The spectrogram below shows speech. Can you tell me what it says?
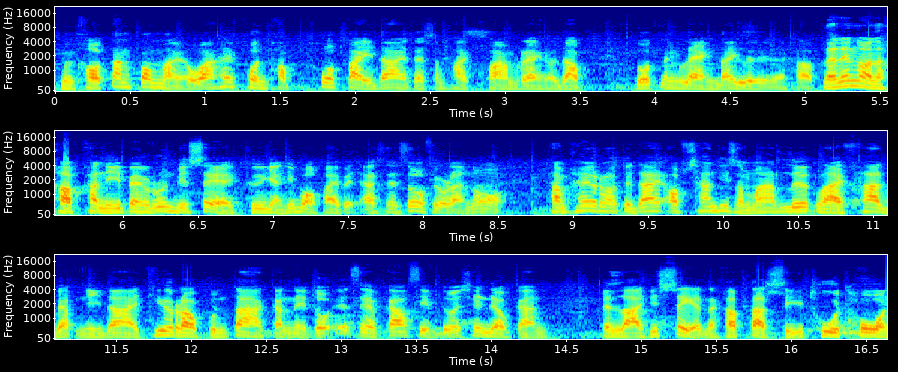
เหมือนเขาตั้งเป้าหมายว่าให้คนขับทั่วไปได้ แต่สัมผัสความแรงระดับรถแรงๆได้เลยนะครับ และแน่นอนนะครับ คันนี้เป็นรุ่นพิเศษ คืออย่างที่บอกไปเป็น Assetto Fiorano ทำให้เราจะได้ออปชันที่สามารถเลือกลายคาดแบบนี้ได้ ที่เราคุ้นตากันในตัว SF90 ด้วยเช่นเดียวกัน เป็นลายพิเศษนะครับตัดสีทูโทน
